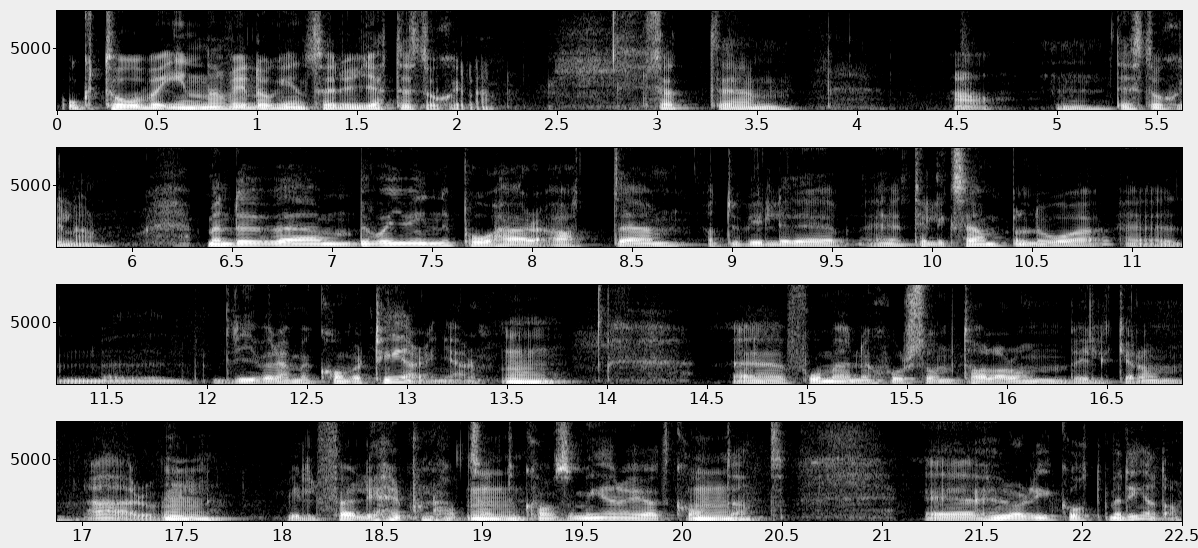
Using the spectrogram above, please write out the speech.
oktober innan vi låg in så är det jättestor skillnad. Så att, ja. Mm, det är stor skillnad. Men du, ehm, du var ju inne på här att, ehm, att du ville eh, till exempel då eh, driva det här med konverteringar. Mm. Eh, få människor som talar om vilka de är och vill, mm. vill följa er på något sätt och mm. konsumera ert content. Mm. Hur har det gått med det då?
